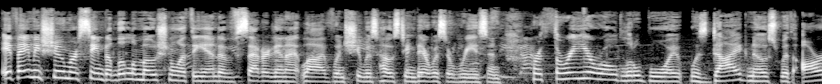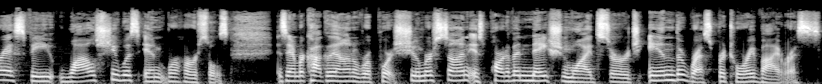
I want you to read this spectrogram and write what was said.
If Amy Schumer seemed a little emotional at the end of Saturday Night Live when she was hosting, there was a reason. Her three year old little boy was diagnosed with RSV while she was in rehearsals. As Ann Mercogliano reports, Schumer's son is part of a nationwide surge in the respiratory virus.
